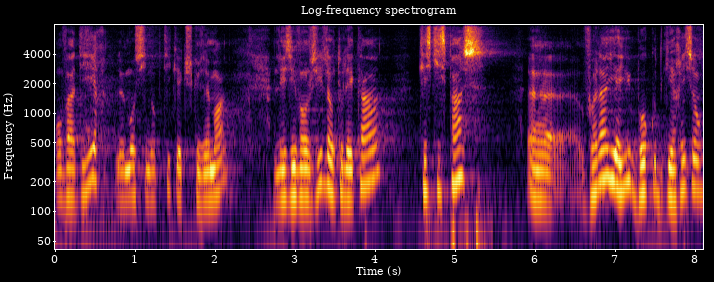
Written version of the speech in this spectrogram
on va dire, le mot synoptique, excusez-moi, les évangiles dans tous les cas, qu'est-ce qui se passe? Euh, Voilà, il y a eu beaucoup de guérisons.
